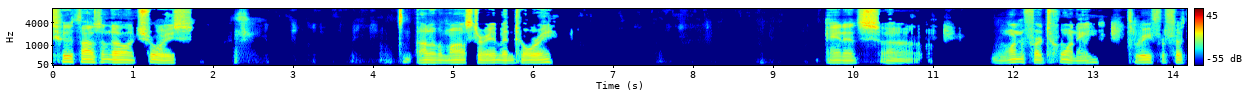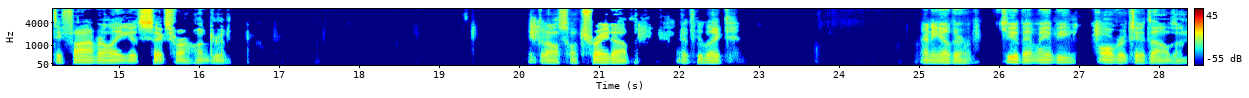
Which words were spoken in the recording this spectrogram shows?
Two thousand dollar choice out of the monster inventory. And it's uh one for twenty, three for fifty-five, or let you get six for a hundred. You could also trade up if you like any other cue that may be over two thousand.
